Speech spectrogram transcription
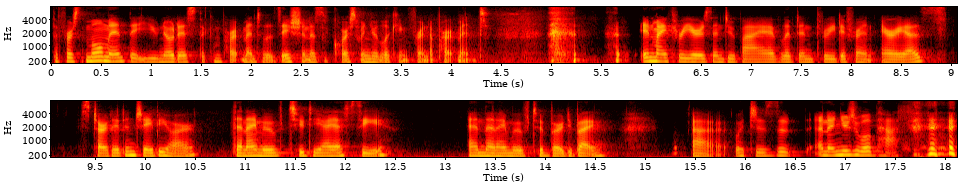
the first moment that you notice the compartmentalization is, of course, when you're looking for an apartment. in my three years in Dubai, I've lived in three different areas. Started in JBR, then I moved to DIFC, and then I moved to Bur Dubai, uh, which is a, an unusual path.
